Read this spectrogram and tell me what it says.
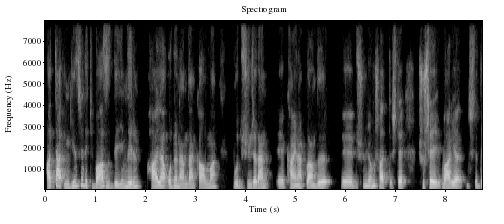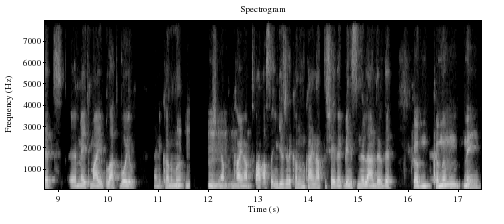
Hatta İngilizce'deki bazı deyimlerin hala o dönemden kalma bu düşünceden e, kaynaklandığı e, düşünülüyormuş. Hatta işte şu şey var ya işte that e, made my blood boil. Hani kanımı şey yaptı, kaynattı falan. Aslında İngilizce'de kanımı kaynattı şey demek. Beni sinirlendirdi. Kan, kanım ne?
